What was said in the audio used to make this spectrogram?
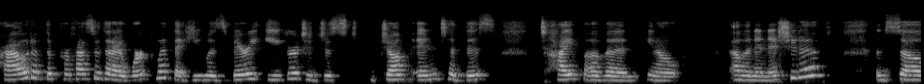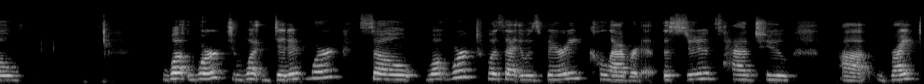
proud of the professor that I worked with that he was very eager to just jump into this type of an, you know, of an initiative. And so what worked, what didn't work. So what worked was that it was very collaborative. The students had to uh, write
